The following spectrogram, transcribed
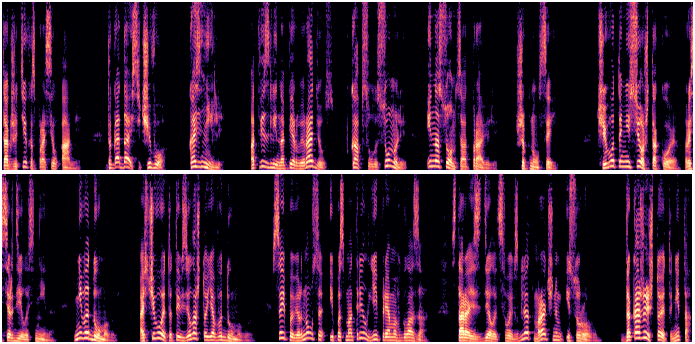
Так же тихо спросил Ами. Догадайся, чего? Казнили. Отвезли на первый радиус, в капсулы сунули и на солнце отправили, шепнул Сей. Чего ты несешь такое? рассердилась Нина. Не выдумывай. А с чего это ты взяла, что я выдумываю? Сей повернулся и посмотрел ей прямо в глаза, стараясь сделать свой взгляд мрачным и суровым. Докажи, что это не так.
